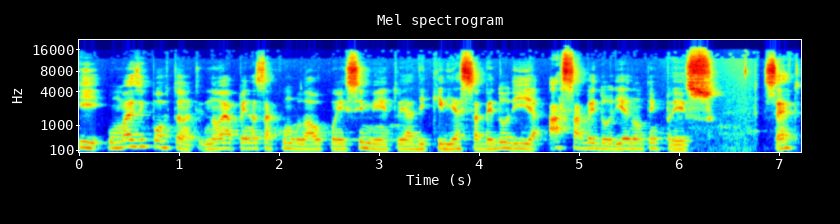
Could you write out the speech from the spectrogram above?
E o mais importante não é apenas acumular o conhecimento, é adquirir a sabedoria. A sabedoria não tem preço, certo?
